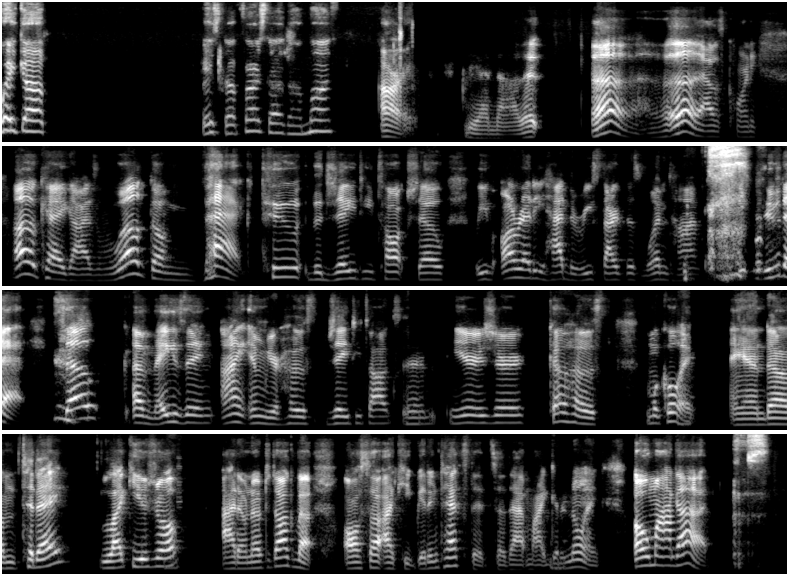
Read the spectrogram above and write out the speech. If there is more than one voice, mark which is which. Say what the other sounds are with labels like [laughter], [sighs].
Speaker 1: Wake up. It's the first of the month.
Speaker 2: All right. Yeah, nah, that uh, uh that was corny. Okay, guys, welcome back to the JT Talk Show. We've already had to restart this one time to do that. So amazing. I am your host, JT Talks, and here is your co-host, McCoy. And um today, like usual, I don't know what to talk about. Also, I keep getting texted, so that might get annoying. Oh my god.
